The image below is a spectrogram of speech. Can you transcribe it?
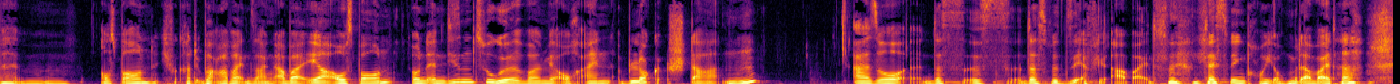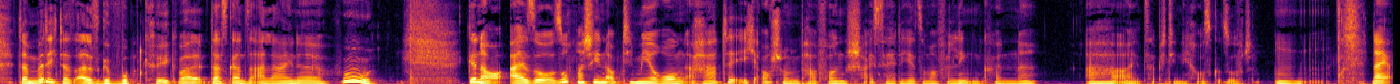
ähm, ausbauen. Ich wollte gerade überarbeiten sagen, aber eher ausbauen. Und in diesem Zuge wollen wir auch einen Blog starten. Also das ist, das wird sehr viel Arbeit. Deswegen brauche ich auch Mitarbeiter, damit ich das alles gewuppt kriege, weil das Ganze alleine, huh. Genau, also Suchmaschinenoptimierung hatte ich auch schon ein paar Folgen. Scheiße, hätte ich jetzt nochmal verlinken können, ne? Ah, jetzt habe ich die nicht rausgesucht. Mhm. Naja,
